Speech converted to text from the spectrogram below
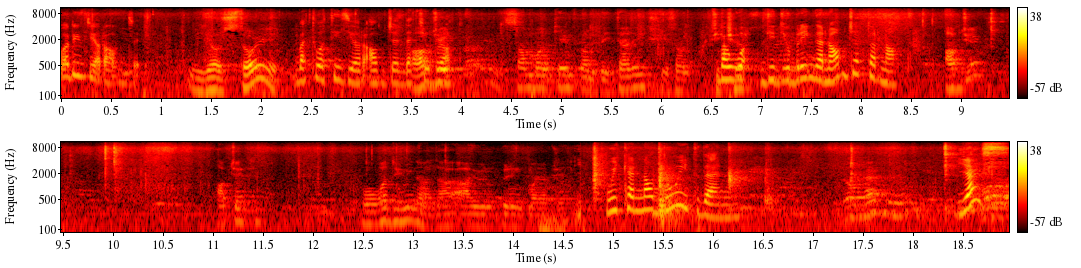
What is your object? Your story. But what is your object that you brought? Object. Someone came from Italy. She's on teacher. But what, did you bring an object or not? Object. Object. Well, what do you mean? I, I will bring my object. We cannot do it then. Yes.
